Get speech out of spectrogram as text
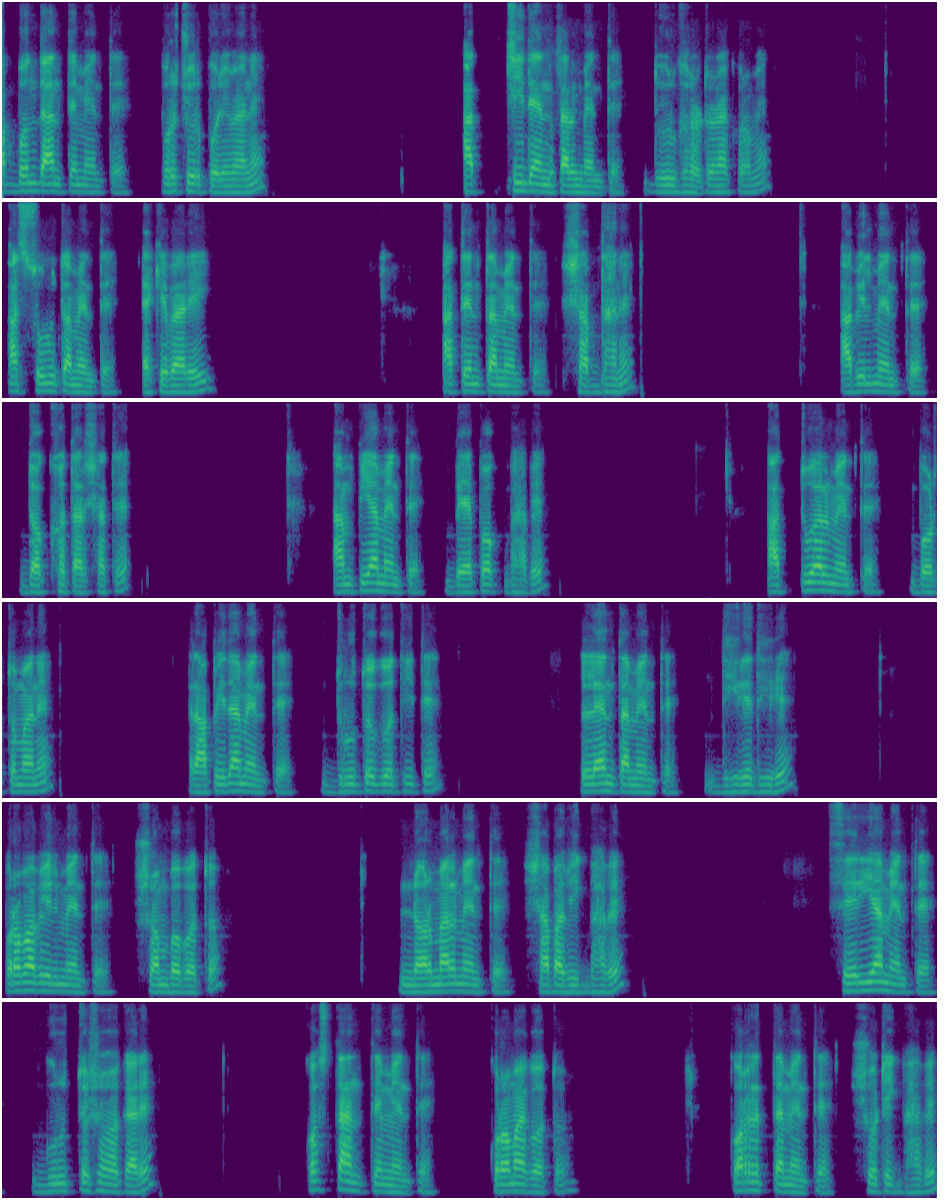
abbondantemente, প্রচুর পরিমাণে accidentalmente, দুর্ঘটনাক্রমে assolutamente, একেবারেই atentamente, সাবধানে abilmente, দক্ষতার সাথে ampliamente, ব্যাপকভাবে actualmente, বর্তমানে রাপিদামেন্তে দ্রুত গতিতে লেন্তামেন্তে ধীরে ধীরে প্রবাবিলমেন্তে সম্ভবত নর্মালমেন্তে স্বাভাবিকভাবে সেরিয়ামেন্তে গুরুত্ব সহকারে কস্তান্তেমেন্তে ক্রমাগত করেত্তামেন্তে সঠিকভাবে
